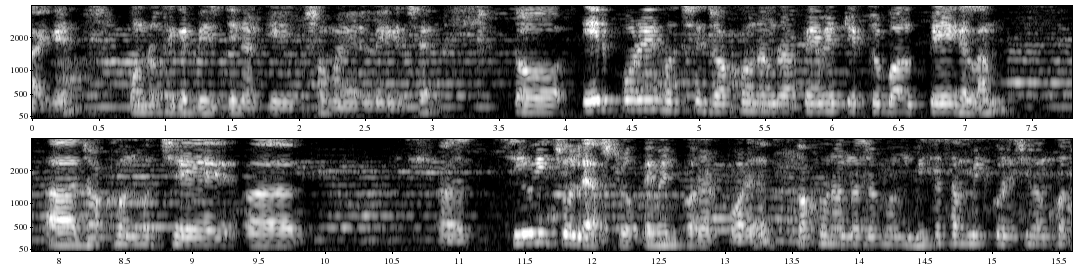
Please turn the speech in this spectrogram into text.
লাগে। পনেরো থেকে বিশ দিন আর কি সময় লেগেছে। তো এরপরে হচ্ছে যখন আমরা পেমেন্ট একটু বল পেয়ে গেলাম যখন হচ্ছে সিউই চলে আসলো পেমেন্ট করার পরে তখন আমরা যখন ভিসা সাবমিট করেছিলাম কত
